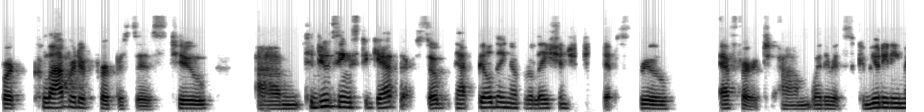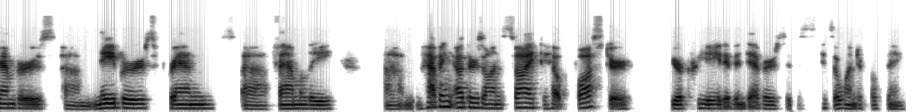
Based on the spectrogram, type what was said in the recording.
for collaborative purposes, to um, to do things together. So that building of relationships through effort, um, whether it's community members, um, neighbors, friends, uh, family, um, having others on site to help foster your creative endeavors is, is a wonderful thing.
